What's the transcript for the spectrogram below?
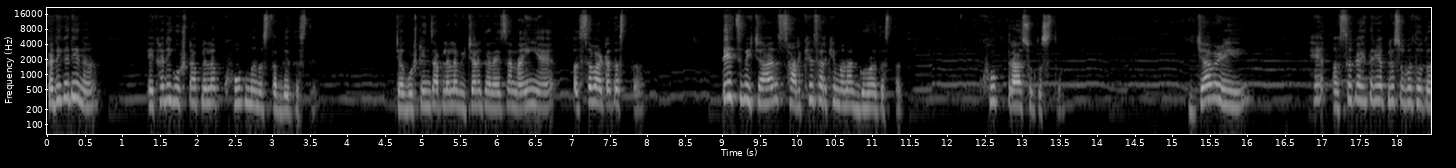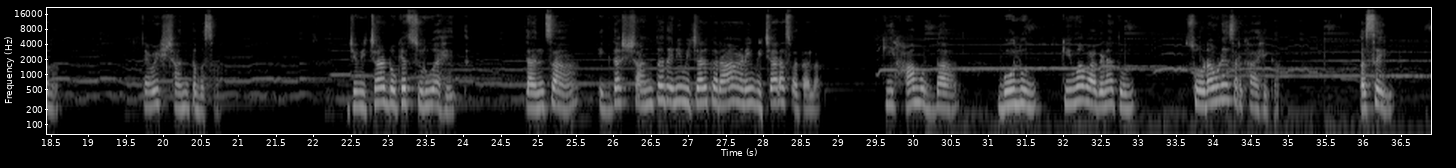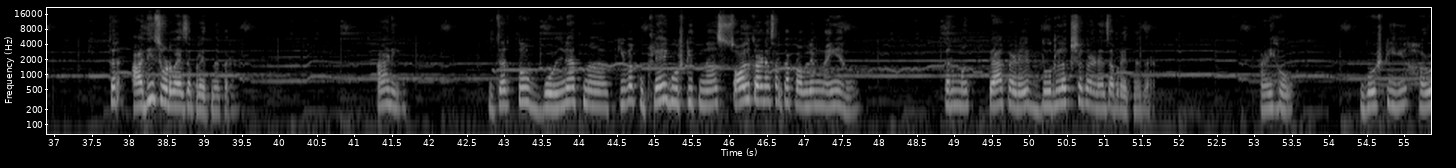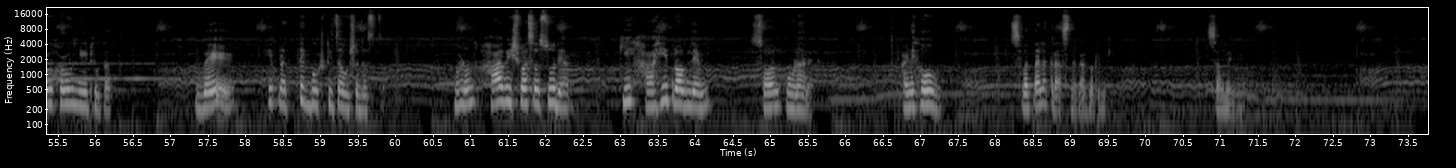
कधी कधी ना एखादी गोष्ट आपल्याला खूप मनस्ताप देत असते. ज्या गोष्टींचा आपल्याला विचार करायचा नाही आहे असं वाटत असतं तेच विचार सारखे सारखे मनात घोळत असतात. खूप त्रास होत असतो. ज्यावेळी हे असं काहीतरी आपल्यासोबत होतं ना त्यावेळी शांत बसा. जे विचार डोक्यात सुरू आहेत त्यांचा एकदा शांततेने विचार करा आणि विचारा स्वतःला. की हा मुद्दा बोलून किंवा वागण्यातून सोडवण्यासारखा आहे का? असेल तर आधी सोडवायचा प्रयत्न करा. आणि जर तो बोलण्यातनं किंवा कुठल्याही गोष्टीतनं सॉल्व करण्यासारखा प्रॉब्लेम नाही आहे ना तर मग त्याकडे दुर्लक्ष करण्याचा प्रयत्न करा. आणि हो गोष्टी हळूहळू नीट होतात. वेळ हे प्रत्येक गोष्टीचं औषध असतं. म्हणून हा विश्वास असू द्या की हाही प्रॉब्लेम सॉल्व होणार आहे. आणि हो स्वतःला त्रास नका करून समेल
